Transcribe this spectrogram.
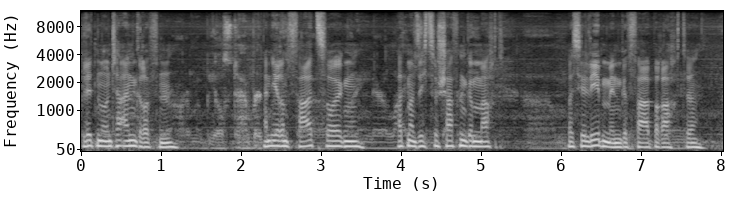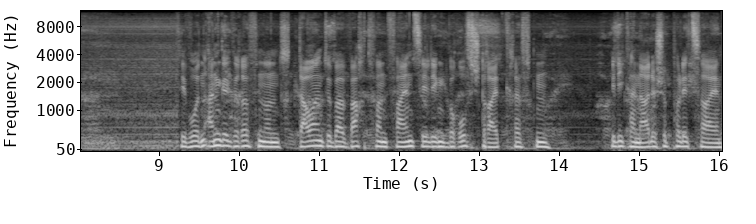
litten unter Angriffen. An ihren Fahrzeugen hat man sich zu schaffen gemacht, was ihr Leben in Gefahr brachte. Sie wurden angegriffen und dauernd überwacht von feindseligen Berufsstreitkräften wie die kanadische Polizei.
